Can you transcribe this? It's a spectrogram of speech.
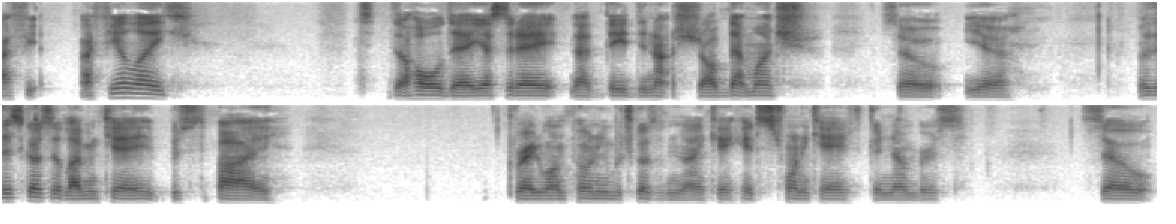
I feel I feel like the whole day yesterday that they did not show up that much. So, yeah. But this goes to 11k, boosted by grade 1 pony, which goes with the 9k, hits 20k, good numbers. So,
